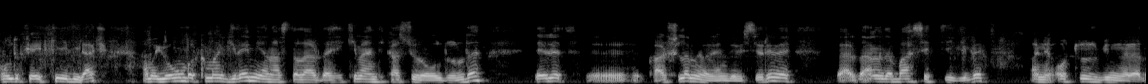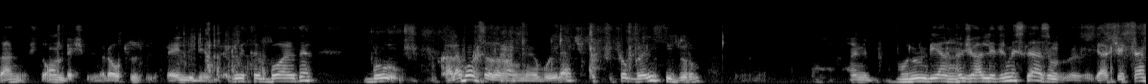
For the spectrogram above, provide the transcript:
Oldukça etkili bir ilaç ama yoğun bakıma giremeyen hastalarda hekim endikasyonu olduğunda devlet e, karşılamıyor endivisivi ve Verda'nın da bahsettiği gibi hani 30 bin liradan işte 15 bin lira, 30 bin lira, 50 bin lira gibi. Tabi bu arada bu kara borsadan alınıyor bu ilaç. Çok garip bir durum. Hani bunun bir an önce halledilmesi lazım. Gerçekten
